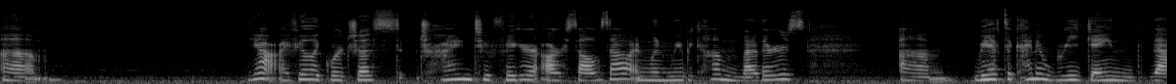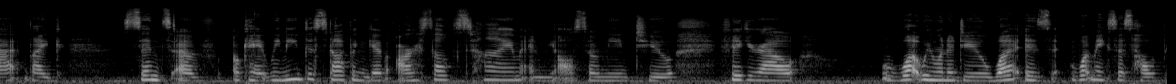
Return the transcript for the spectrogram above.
um, yeah, I feel like we're just trying to figure ourselves out. And when we become mothers, um, we have to kind of regain that like sense of okay, we need to stop and give ourselves time, and we also need to figure out what we want to do, what is what makes us help,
